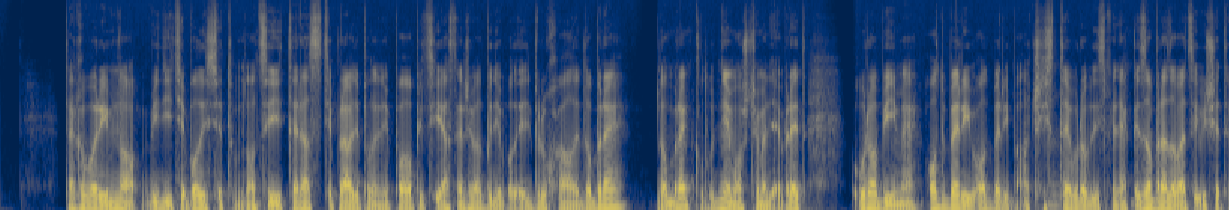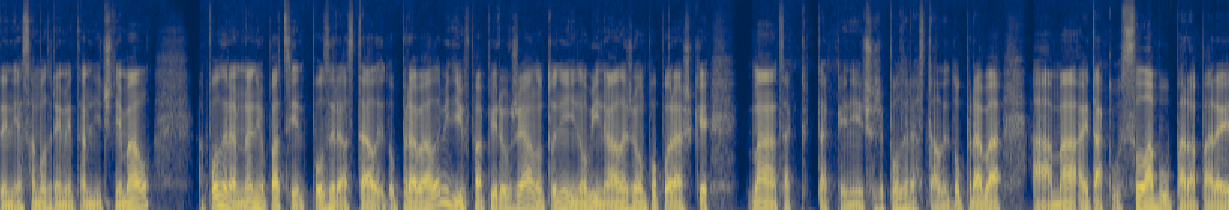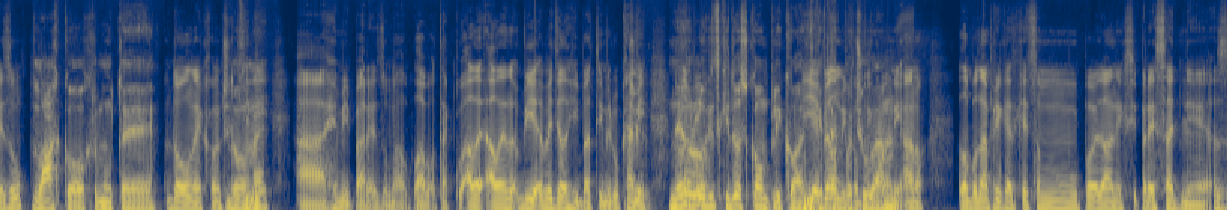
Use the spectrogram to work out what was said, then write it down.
Tak hovorím, no vidíte, boli ste tu v noci, teraz ste pravdepodobne po opici, jasné, že vás bude bolieť brucho, ale dobre, dobre, kľudne, môžete mať aj vred. Urobíme odbery, odbery mal čisté, urobili sme nejaké zobrazovacie vyšetrenia, samozrejme tam nič nemal. A pozerám na neho, pacient pozerá stále doprava, ale vidím v papieroch, že áno, to nie je nový ale že on po porážke má tak, také niečo, že pozerá stále doprava a má aj takú slabú paraparézu, Ľahko ochrnuté. dolné končetiny a hemiparézu mal vľavo takú, ale, ale vedel hýbať tými rukami. Neurologicky dosť komplikovaný, je veľmi komplikovaný, áno. Lebo napríklad, keď som mu povedal, nech si presadne z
